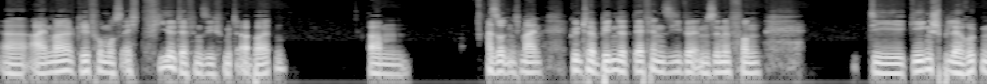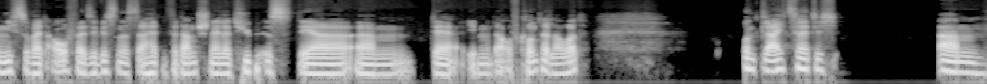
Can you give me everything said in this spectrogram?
Äh, einmal, Grifo muss echt viel defensiv mitarbeiten. Ähm, also ich meine, Günther bindet Defensive im Sinne von, die Gegenspieler rücken nicht so weit auf, weil sie wissen, dass da halt ein verdammt schneller Typ ist, der, ähm, der eben da auf Konter lauert. Und gleichzeitig ähm,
